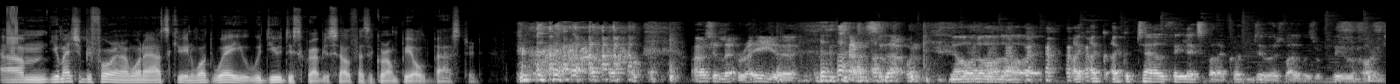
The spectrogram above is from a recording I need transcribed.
Um, you mentioned before, and I want to ask you: in what way would you describe yourself as a grumpy old bastard? I should let Ray uh, answer that one. No, no, no. I, I, I could tell Felix, but I couldn't do it while it was pre-recorded.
